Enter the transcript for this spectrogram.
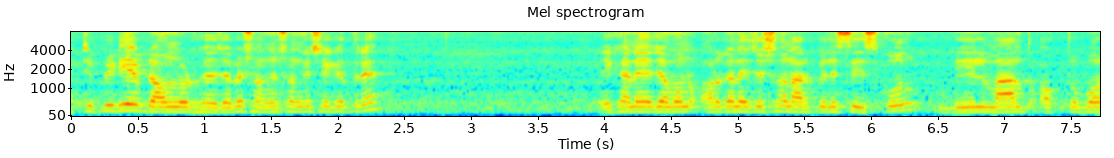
একটি পিডিএফ ডাউনলোড হয়ে যাবে সঙ্গে সঙ্গে সেক্ষেত্রে। এখানে যেমন organisation RPLC school bill month October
